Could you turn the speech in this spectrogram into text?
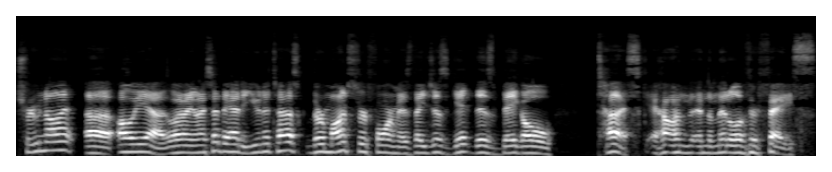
True Knot. Uh, oh yeah, I said they had a Unitusk, their monster form is they just get this big old tusk on in the middle of their face.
